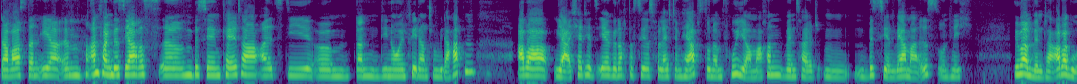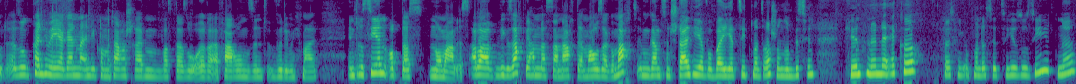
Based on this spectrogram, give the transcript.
Da war es dann eher ähm, Anfang des Jahres äh, ein bisschen kälter, als die ähm, dann die neuen Federn schon wieder hatten. Aber ja, ich hätte jetzt eher gedacht, dass sie das vielleicht im Herbst oder im Frühjahr machen, wenn es halt ähm, ein bisschen wärmer ist und nicht über den Winter. Aber gut, also könnt ihr mir ja gerne mal in die Kommentare schreiben, was da so eure Erfahrungen sind. Würde mich mal interessieren, ob das normal ist. Aber wie gesagt, wir haben das dann nach der Mauser gemacht, im ganzen Stall hier. Wobei jetzt sieht man es auch schon so ein bisschen hier hinten in der Ecke. Ich weiß nicht, ob man das jetzt hier so sieht, ne?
